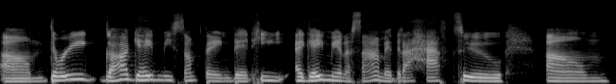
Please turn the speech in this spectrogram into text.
Um, three, God gave me something that He I gave me an assignment that I have to um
